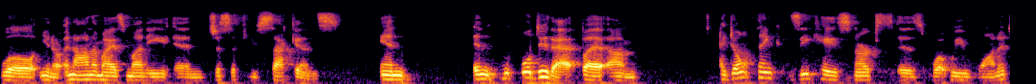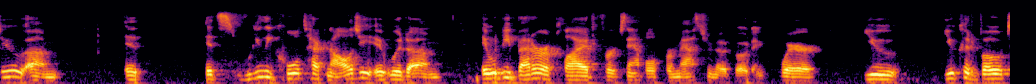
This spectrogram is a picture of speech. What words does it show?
will, you know, anonymize money in just a few seconds. And and we'll do that, but um, I don't think ZK Snarks is what we want to do. Um, it it's really cool technology. It would um, it would be better applied, for example, for masternode voting, where you you could vote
